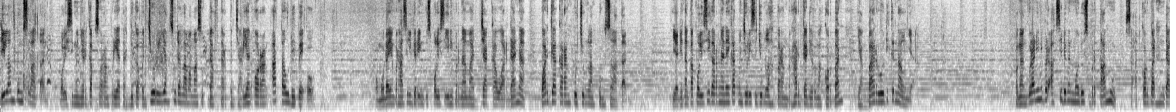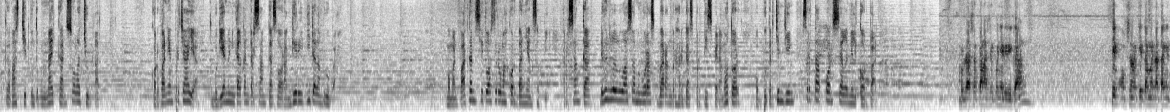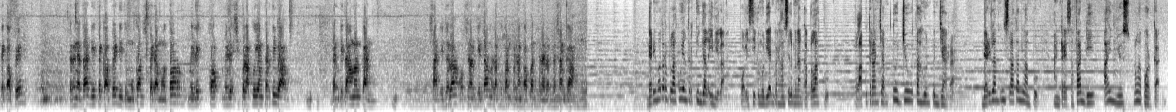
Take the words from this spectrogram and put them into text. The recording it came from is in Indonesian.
Di Lampung Selatan, polisi menyergap seorang pria terduga pencuri yang sudah lama masuk daftar pencarian orang atau DPO. Pemuda yang berhasil diringkus polisi ini bernama Jaka Wardana, warga Karangpucung, Lampung Selatan. Ia ditangkap polisi karena nekat mencuri sejumlah barang berharga di rumah korban yang baru dikenalnya. Pengangguran ini beraksi dengan modus bertamu saat korban hendak ke masjid untuk menunaikan sholat Jumat. Korban yang percaya kemudian meninggalkan tersangka seorang diri di dalam rubah. Memanfaatkan situasi rumah korban yang sepi, tersangka dengan leluasa menguras barang berharga seperti sepeda motor, komputer jenjing, serta ponsel milik korban. Berdasarkan hasil penyelidikan, tim opsional kita mendatangi TKP. Ternyata di TKP ditemukan sepeda motor milik milik si pelaku yang tertinggal dan kita amankan. Saat itulah opsional kita melakukan penangkapan terhadap tersangka. Dari motor pelaku yang tertinggal inilah, polisi kemudian berhasil menangkap pelaku. Pelaku terancam tujuh tahun penjara. Dari Lampung Selatan, Lampung, Andre Safandi, iNews melaporkan.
